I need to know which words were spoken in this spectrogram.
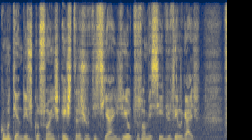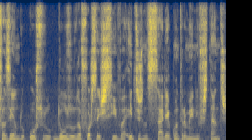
cometendo execuções extrajudiciais e outros homicídios ilegais, fazendo uso do uso da força excessiva e desnecessária contra manifestantes,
